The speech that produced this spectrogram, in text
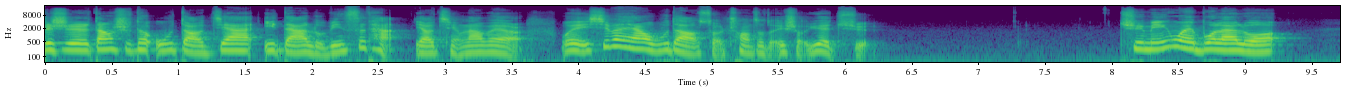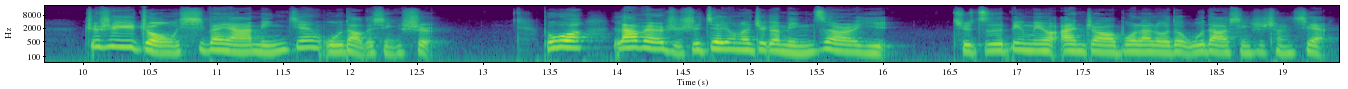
这是当时的舞蹈家伊达·鲁宾斯坦邀请拉威尔为西班牙舞蹈所创作的一首乐曲，曲名为《波莱罗》。这是一种西班牙民间舞蹈的形式，不过拉威尔只是借用了这个名字而已，曲子并没有按照波莱罗的舞蹈形式呈现。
